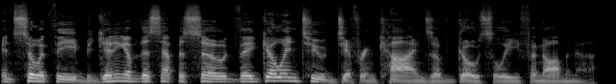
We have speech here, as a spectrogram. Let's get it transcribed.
And so at the beginning of this episode, they go into different kinds of ghostly phenomena,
